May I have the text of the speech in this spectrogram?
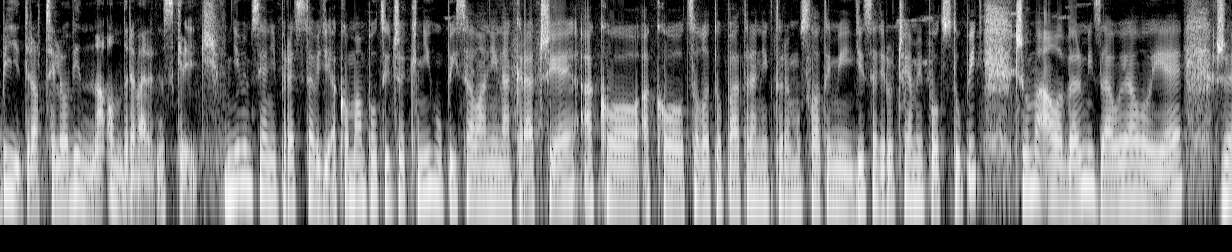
bidratt til å vinne andre verdenskrig. Neviem si ani predstaviť, ako mám pocit, že knihu písala ani na kratšie, ako, ako celé to pátranie, ktoré musela tými 10 ročiami podstúpiť. Čo ma ale veľmi zaujalo je, že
